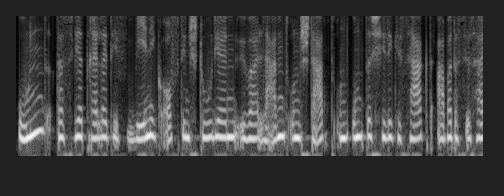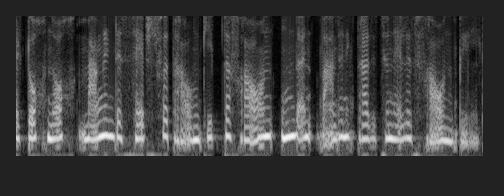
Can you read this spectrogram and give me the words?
und das wird relativ wenig oft in Studien über Land und Stadt und Unterschiede gesagt, aber dass es halt doch noch mangelndes Selbstvertrauen gibt der Frauen und ein wahnsinnig traditionelles Frauenbild.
